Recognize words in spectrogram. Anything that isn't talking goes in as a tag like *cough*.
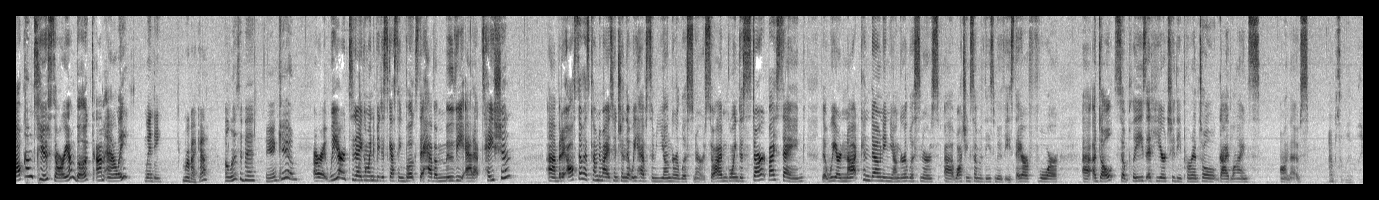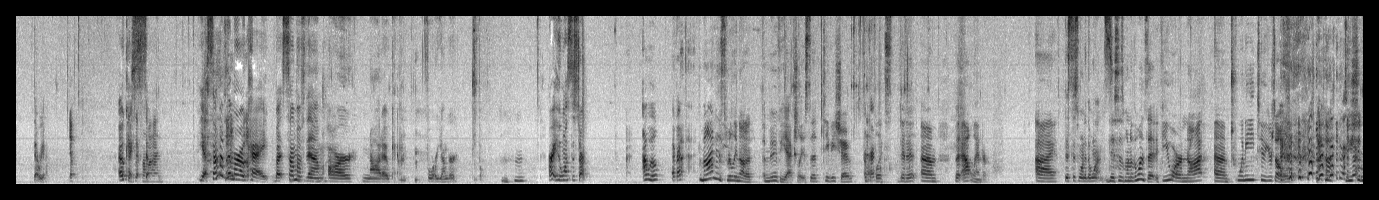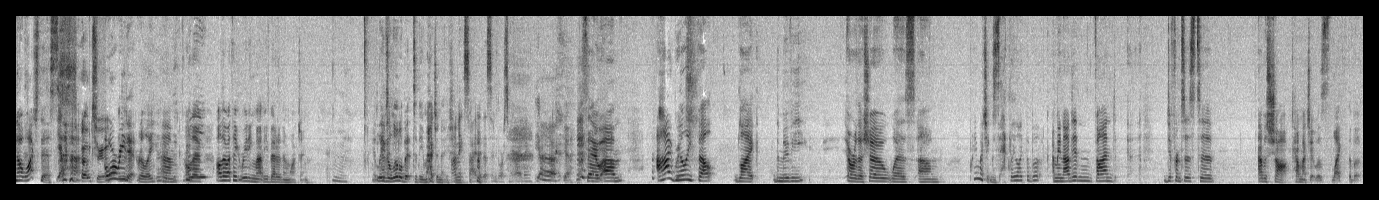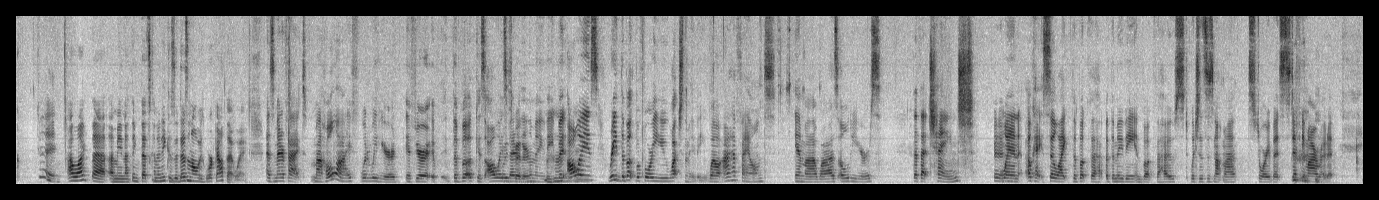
welcome to Sorry I'm Booked. I'm Allie. Wendy. Rebecca. Elizabeth. And Kim. All right, we are today going to be discussing books that have a movie adaptation, um, but it also has come to my attention that we have some younger listeners. So I'm going to start by saying that we are not condoning younger listeners uh, watching some of these movies. They are for uh, adults, so please adhere to the parental guidelines on those. Absolutely. There we go. Yep. Okay. Except for so- mine. Yes, some of them are *laughs* okay, but some of them are not okay for younger people. Mm-hmm. All right, who wants to start? I will. Okay. Mine is really not a, a movie, actually. It's a TV show. Okay. Netflix did it. Um, but Outlander. I. This is one of the ones. This is one of the ones that if you are not um, 22 years old, *laughs* you should not watch this. Yes. *laughs* So true. or read it, really. Um, although, although I think reading might be better than watching. It leaves a little bit to the imagination. I'm excited. That's endorsement right there. Yeah, yeah. So um, I really felt like the movie or the show was um, pretty much exactly like the book. I mean, I didn't find differences to. I was shocked how much it was like the book. Good. I like that. I mean, I think that's kind of neat because it doesn't always work out that way. As a matter of fact, my whole life, what did we hear? If you're, if, the book is always, Always better, better. than the movie, mm-hmm. but mm-hmm. always read the book before you watch the movie. Well, I have found in my wise old years that that changed uh-huh. when okay, so like the book, the the movie and book, The Host, which this is not my story, but Stephenie Meyer wrote it,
